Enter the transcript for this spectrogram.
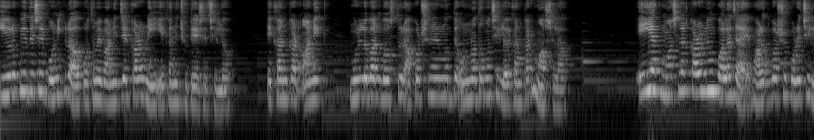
ইউরোপীয় দেশের বণিকরাও প্রথমে বাণিজ্যের কারণেই এখানে ছুটে এসেছিল। এখানকার অনেক মূল্যবান বস্তুর আকর্ষণের মধ্যে অন্যতম ছিল এখানকার মশলা। এই এক মশলার কারণেও বলা যায় ভারতবর্ষ পড়েছিল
